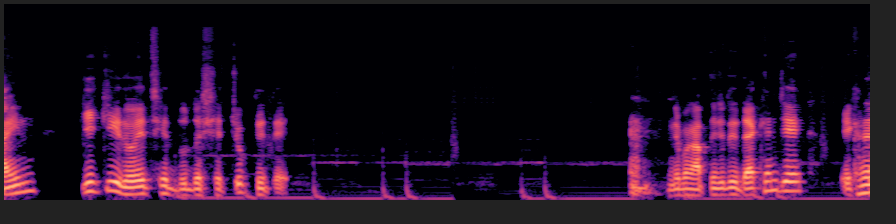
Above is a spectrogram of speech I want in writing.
আইন? কি কি রয়েছে দুদেশের চুক্তিতে? এবং আপনি যদি দেখেন যে এখানে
